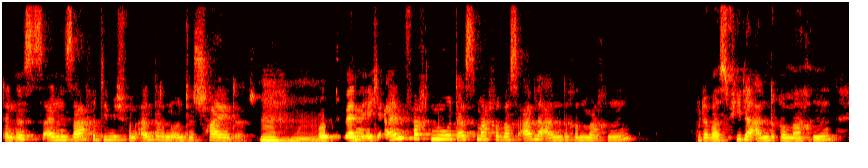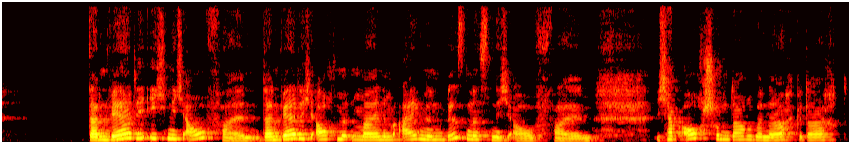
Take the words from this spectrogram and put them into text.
dann ist es eine Sache, die mich von anderen unterscheidet. Mhm. Und wenn ich einfach nur das mache, was alle anderen machen oder was viele andere machen, dann werde ich nicht auffallen. Dann werde ich auch mit meinem eigenen Business nicht auffallen. Ich habe auch schon darüber nachgedacht,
